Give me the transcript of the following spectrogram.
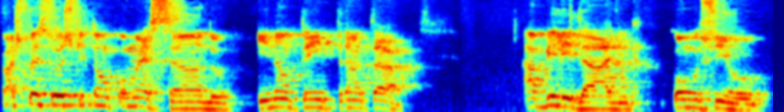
para as pessoas que estão começando e não têm tanta habilidade como o senhor,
